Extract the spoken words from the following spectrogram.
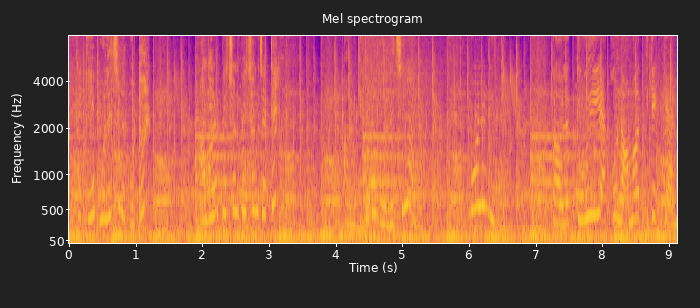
তোকে কে বলেছিল পটল? আমার পেছন পেছন যেতে? আমি কি তোকে বলেছিলাম? বলিনি তাহলে তুই এখন আমার দিকে কেন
